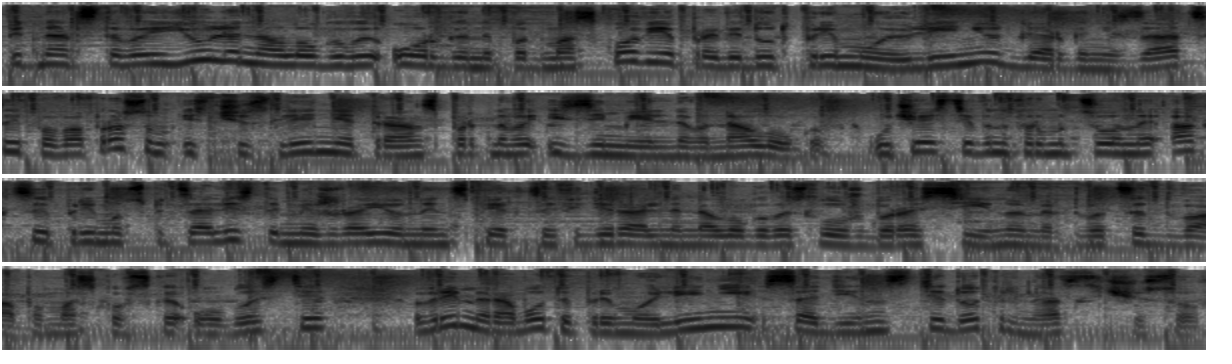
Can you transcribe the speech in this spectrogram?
15 июля налоговые органы Подмосковья проведут прямую линию для организации по вопросам исчисления транспортного и земельного налогов. Участие в информационной акции примут специалисты Межрайонной инспекции Федеральной налоговой службы России номер 22 по Московской области. Время работы прямой линии с 11 до 13 часов.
